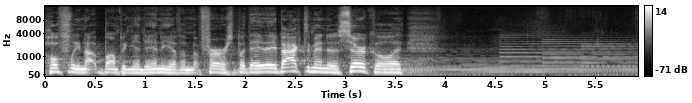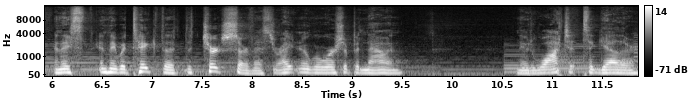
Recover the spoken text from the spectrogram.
hopefully not bumping into any of them at first, but they, they backed them into a circle. And, and, they, and they would take the, the church service, right? And we're worshiping now, and, and they would watch it together.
